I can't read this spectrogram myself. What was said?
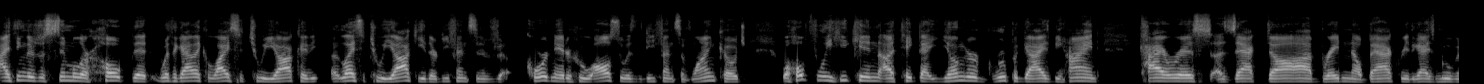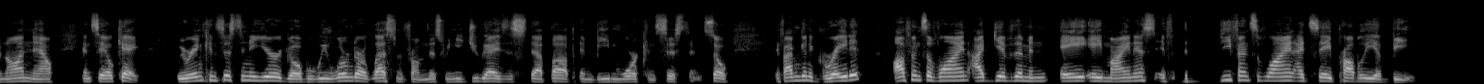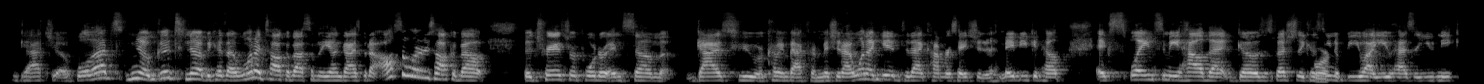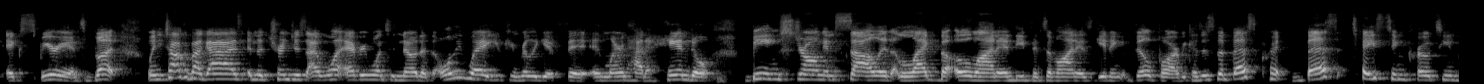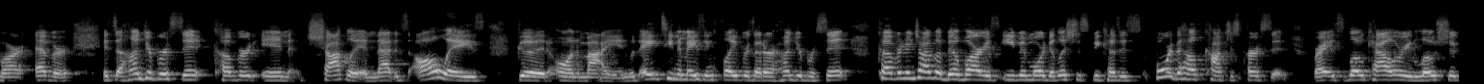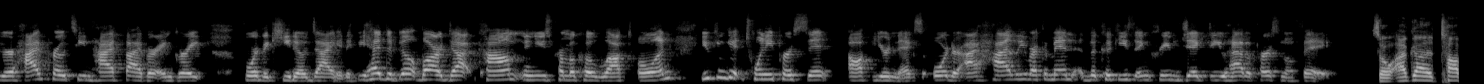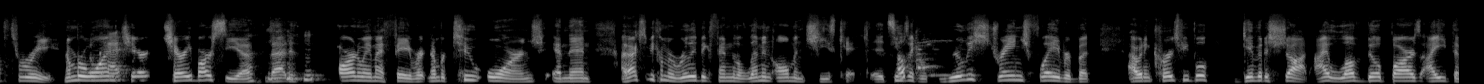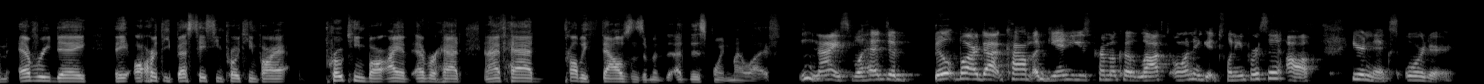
I think there's a similar hope that with a guy like Ilaisa Tuiaki, Ilaisa Tuiaki, their defensive coordinator, who also is the defensive line coach, well, hopefully he can uh, take that younger group of guys behind Khyiris, uh, Zac Dawe, Bracken El-Bakri, the guys moving on now, and say, okay, we were inconsistent a year ago, but we learned our lesson from this. We need you guys to step up and be more consistent. So if I'm going to grade it, offensive line, I'd give them an A, A minus. If the defensive line, I'd say probably a B. Gotcha. Well, that's you know good to know because I want to talk about some of the young guys, but I also wanted to talk about the transfer portal and some guys who are coming back from mission. I want to get into that conversation, and maybe you can help explain to me how that goes, especially because sure. you know BYU has a unique experience. But when you talk about guys in the trenches, I want everyone to know that the only way you can really get fit and learn how to handle being strong and solid, like the O line and defensive line, is getting Built Bar because it's the best best tasting protein bar ever. It's 100% covered in chocolate, and that is always good on my end. With 18 amazing flavors that are 100% covered in chocolate, Built Bar is even more delicious because it's for the health conscious person, right? It's low calorie, low sugar, high protein, high fiber, and great for the keto diet. If you head to builtbar.com and use promo code locked on, you can get 20% off your next order. I highly recommend the cookies and cream. Jake, do you have a personal fave? So I've got a top three. Number one, okay. cher- cherry barcia. That is far and away my favorite. Number two, orange. And then I've actually become a really big fan of the lemon almond cheesecake. It seems okay. like a really strange flavor, but I would encourage people give it a shot. I love built bars. I eat them every day. They are the best tasting protein bar protein bar I have ever had, and I've had probably thousands of them at this point in my life. Nice. Well, head to builtbar.com. Again, use promo code locked on and get 20% off your next order.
